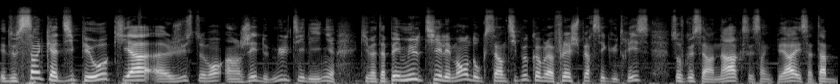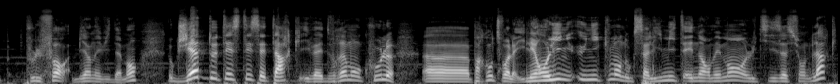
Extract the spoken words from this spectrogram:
et de 5 à 10 PO qui a justement un jet de multi-ligne qui va taper multi-éléments. Donc c'est un petit peu comme la flèche persécutrice, sauf que c'est un arc, c'est 5 PA et ça tape plus fort bien évidemment. J'ai hâte de tester cet arc, il va être vraiment cool. Euh, par contre voilà, il est en ligne uniquement, donc ça limite énormément l'utilisation de l'arc.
